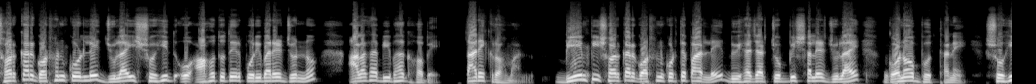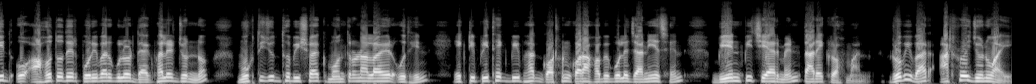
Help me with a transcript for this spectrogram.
সরকার গঠন করলে জুলাই শহীদ ও আহতদের পরিবারের জন্য আলাদা বিভাগ হবে তারেক রহমান। বিএনপি সরকার গঠন করতে পারলে দুই হাজার চব্বিশ সালের জুলাই গণ অভ্যুত্থানে শহীদ ও আহতদের পরিবারগুলোর দেখভালের জন্য মুক্তিযুদ্ধ বিষয়ক মন্ত্রণালয়ের অধীন একটি পৃথক বিভাগ গঠন করা হবে বলে জানিয়েছেন বিএনপি চেয়ারম্যান তারেক রহমান। রবিবার আঠারোই জানুয়ারি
